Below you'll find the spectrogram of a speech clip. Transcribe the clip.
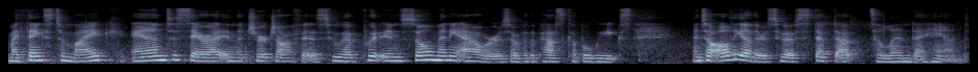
My thanks to Mike and to Sarah in the church office who have put in so many hours over the past couple weeks, and to all the others who have stepped up to lend a hand.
